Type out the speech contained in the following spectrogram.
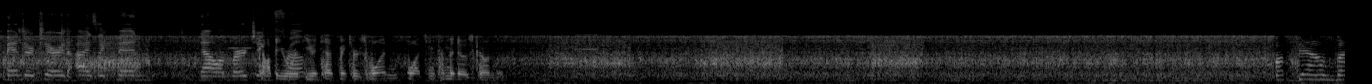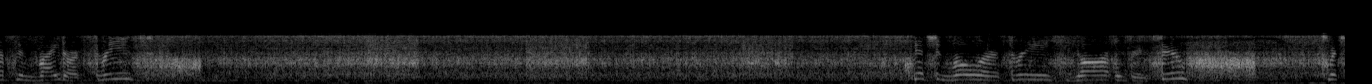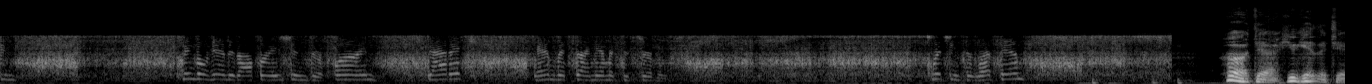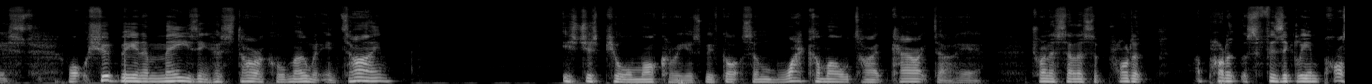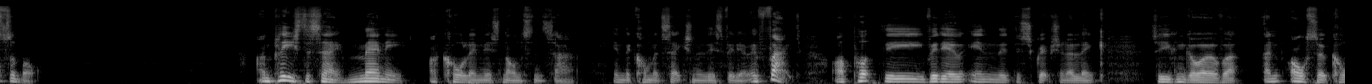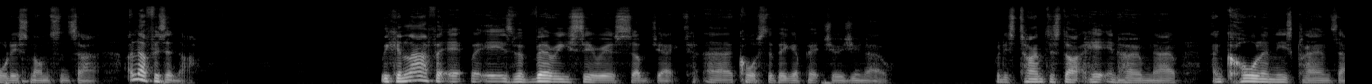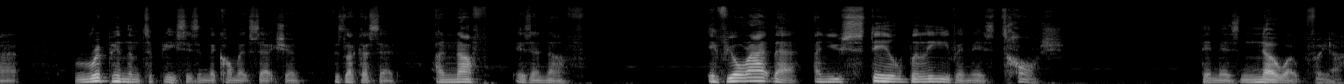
Commander Jared Isaacman now emerging Copy, from... with you in Test Matrix 1, watching from the nose cone. Down, left and right are threes. Pitch and roller three, yaw is a two. Switching. Single-handed operations are fine. Static and with dynamic disturbance. Switching to left hand. Oh dear, you get the gist what should be an amazing historical moment in time is just pure mockery as we've got some whack-a-mole type character here trying to sell us a product a product that's physically impossible. I'm pleased to say many are calling this nonsense out in the comment section of this video. In fact i'll put the video in the description a link so you can go over and also call this nonsense out. Enough is enough we can laugh at it, but it is a very serious subject. Uh, of course, the bigger picture, as you know. But it's time to start hitting home now and calling these clowns out, ripping them to pieces in the comment section. Because, like I said, enough is enough. If you're out there and you still believe in this tosh, then there's no hope for you.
